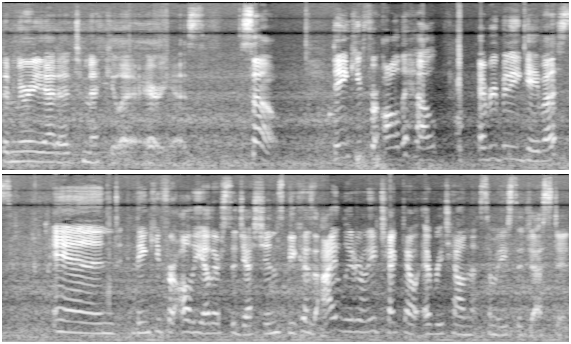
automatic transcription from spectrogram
the Murrieta Temecula areas. So, thank you for all the help everybody gave us. And thank you for all the other suggestions because I literally checked out every town that somebody suggested.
